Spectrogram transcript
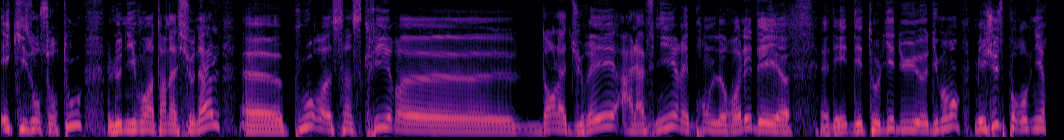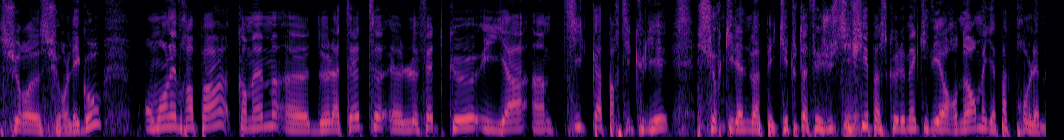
et qui ont surtout le niveau international pour s'inscrire dans la durée, à l'avenir et prendre le relais des, des, tauliers du, moment. Mais juste pour revenir sur, sur l'ego, on m'enlèvera pas quand même euh, de la tête euh, le fait qu'il y a un petit cas particulier sur Kylian Mbappé qui est tout à fait justifié parce que le mec il est hors norme, il n'y a pas de problème.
